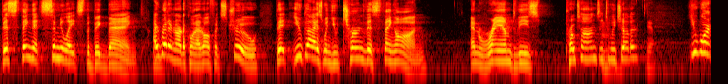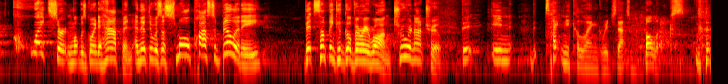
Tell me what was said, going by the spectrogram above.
this thing that simulates the Big Bang. I read an article, and I don't know if it's true, that you guys, when you turned this thing on and rammed these protons into mm. each other, Yeah. you weren't quite certain what was going to happen, and that there was a small possibility that something could go very wrong. True or not true? The, in the technical language, that's bollocks.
